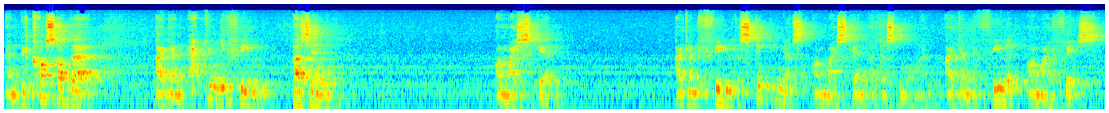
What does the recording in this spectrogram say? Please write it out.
and because of that, I can actually feel buzzing on my skin. I can feel the stickiness on my skin at this moment. I can feel it on my face.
